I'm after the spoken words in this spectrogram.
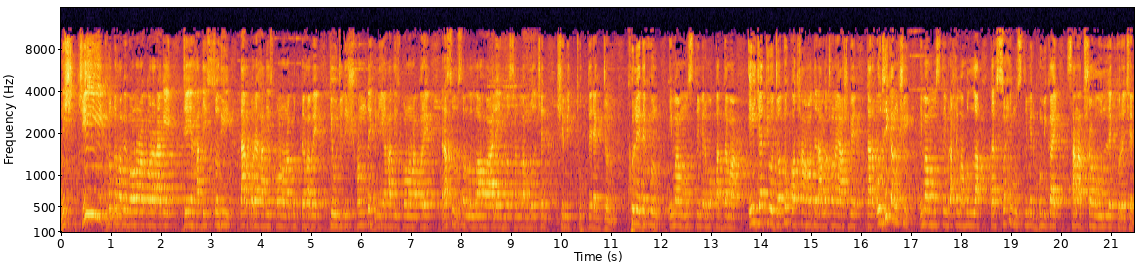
নিশ্চিত হতে হবে বর্ণনা করার আগে যে হাদিস সহি, তারপরে হাদিস বর্ণনা করতে হবে। কেউ যদি সন্দেহ নিয়ে হাদিস বর্ণনা করে, রাসুল সাল্লাহ আলহিহাসাল্লাম বলছেন, সে মিথ্যুকদের একজন। খুলে দেখুন ইমাম মুসলিমের মোকাদ্দমা। এই জাতীয় যত কথা আমাদের আলোচনায় আসবে, তার অধিকাংশই ইমাম মুসলিম রাহেমাহুল্লাহ তার সহি মুসলিমের ভূমিকায় সানাদ সহ উল্লেখ করেছেন।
